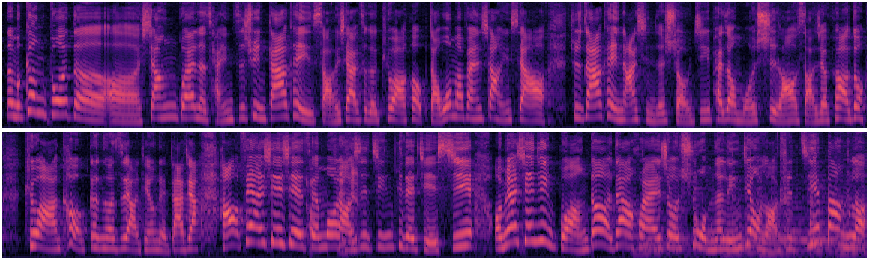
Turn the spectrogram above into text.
那么更多的呃相关的财经资讯，大家可以扫一下这个 QR code，导播麻烦上一下啊，就是大家可以拿起你的手机拍照模式，然后扫一下 QR code，QR code，更多资料提供给大家。好，非常谢谢陈波老师精辟的解析。我们要先进广告，待会回来的时候是我们的林建勇老师接棒了。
